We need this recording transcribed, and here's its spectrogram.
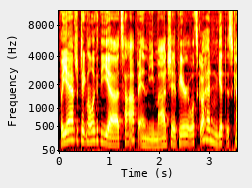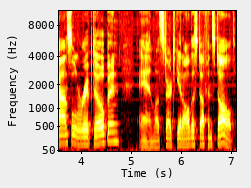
But yeah, after taking a look at the uh, top and the mod chip here, let's go ahead and get this console ripped open and let's start to get all this stuff installed.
